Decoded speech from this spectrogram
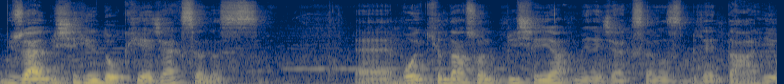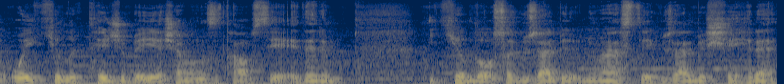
güzel bir şehirde okuyacaksanız, e, o iki yıldan sonra bir şey yapmayacaksanız bile dahi o iki yıllık tecrübeyi yaşamanızı tavsiye ederim. İki yılda olsa güzel bir üniversiteye, güzel bir şehre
